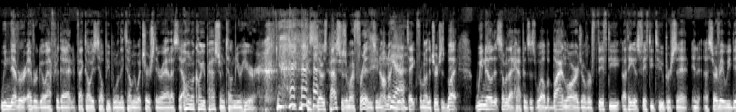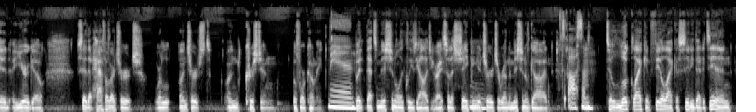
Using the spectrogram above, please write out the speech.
we never ever go after that. In fact, I always tell people when they tell me what church they were at, I say, "Oh, I'm gonna call your pastor and tell him you're here," because those pastors are my friends. You know, I'm not Yeah. here to take from other churches, but we know that some of that happens as well. But by and large, over 50, I think it was 52 percent in a survey we did a year ago, said that half of our church were unchurched, unchristian before coming. Man, But that's missional ecclesiology, right? So that's shaping your church around the mission of God it's awesome. to look like and feel like a city that it's in,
